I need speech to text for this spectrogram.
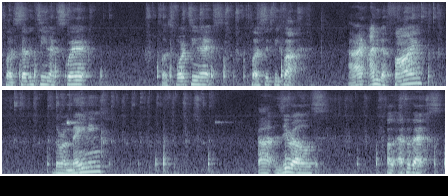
plus 17x squared plus 14x plus 65. Alright, I need to find the remaining uh, zeros of f of x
